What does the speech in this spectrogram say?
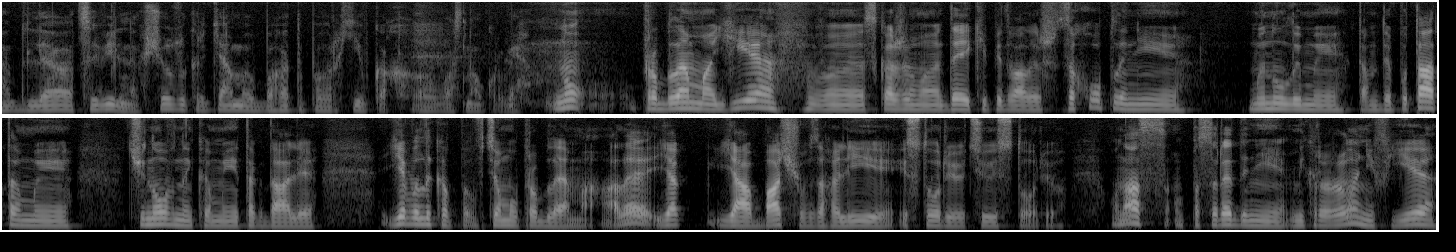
для цивільних? Що з укриттями в багатоповерхівках е, у вас на округі? Ну, проблема є. Скажімо, деякі підвали ж захоплені минулими там депутатами, чиновниками і так далі. Є велика в цьому проблема. Але як я бачу взагалі історію, цю історію, у нас посередині мікрорайонів є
